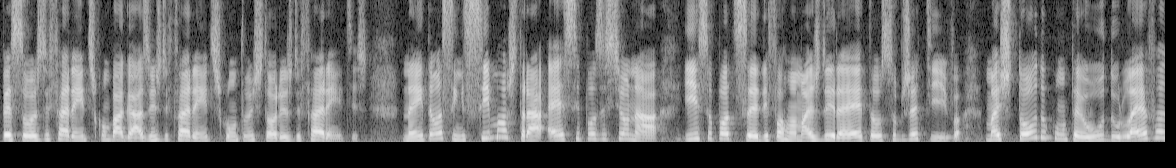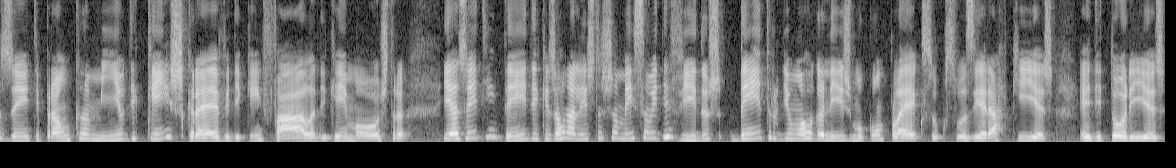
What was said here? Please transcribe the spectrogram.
pessoas diferentes com bagagens diferentes contam histórias diferentes, né? Então assim, se mostrar é se posicionar. Isso pode ser de forma mais direta ou subjetiva, mas todo o conteúdo leva a gente para um caminho de quem escreve, de quem fala, de quem mostra. E a gente entende que jornalistas também são indivíduos dentro de um organismo complexo, com suas hierarquias, editorias,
